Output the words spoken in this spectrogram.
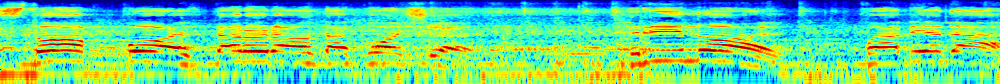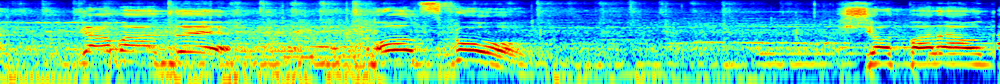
Стоп, бой, второй раунд окончен. 3-0. Победа команды Old School. Счет по раунду.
